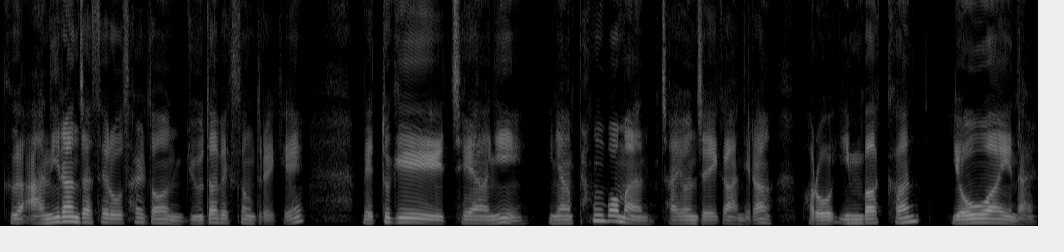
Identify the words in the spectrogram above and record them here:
그 안일한 자세로 살던 유다 백성들에게 메뚜기 재앙이 그냥 평범한 자연재해가 아니라 바로 임박한 여호와의 날,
